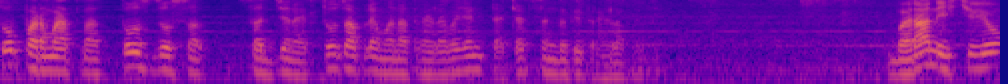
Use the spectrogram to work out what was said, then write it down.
तो परमात्मा तोच जो स सज्जन आहे तोच आपल्या मनात राहायला पाहिजे आणि त्याच्याच संगतीत राहायला पाहिजे. बरा निश्चयो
